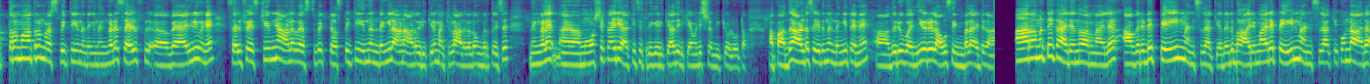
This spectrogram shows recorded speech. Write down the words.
അത്രമാത്രം റെസ്പെക്ട് ചെയ്യുന്നുണ്ടെങ്കിൽ നിങ്ങളുടെ സെൽഫ് വാല്യൂവിനെ സെൽഫ് എസ്റ്റീമിനെ ആൾ റെസ്പെക്ട് റെസ്പെക്ട് ചെയ്യുന്നുണ്ടെങ്കിലാണ് ആൾ ഒരിക്കലും മറ്റുള്ള ആളുകളുടെ മുമ്പത്ത് വെച്ച് നിങ്ങളെ മോശക്കാരിയാക്കി ചിത്രീകരിക്കാതിരിക്കാൻ വേണ്ടി ശ്രമിക്കുള്ളൂ കേട്ടോ. അപ്പൊ അത് ആളുടെ സൈഡിൽ നിന്നുണ്ടെങ്കിൽ തന്നെ അതൊരു വലിയൊരു ലവ് കാണാം. ആറാമത്തെ കാര്യം എന്ന് പറഞ്ഞാൽ അവരുടെ പെയിൻ മനസ്സിലാക്കി. അതായത് ഭാര്യമാരെ പെയിൻ മനസ്സിലാക്കിക്കൊണ്ട് ആര-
